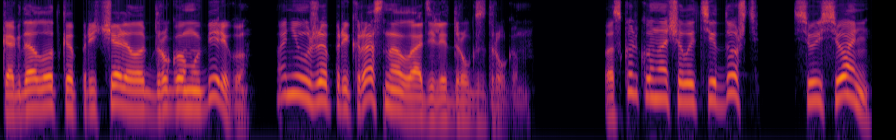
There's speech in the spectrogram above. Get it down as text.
Когда лодка причалила к другому берегу, они уже прекрасно ладили друг с другом. Поскольку начал идти дождь, Сюй-Сюань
